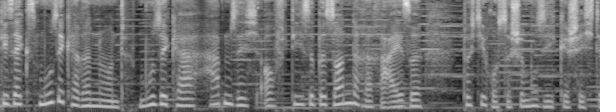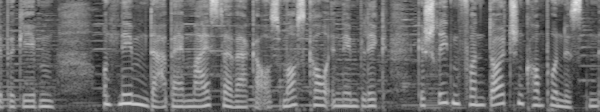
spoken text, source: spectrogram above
Die sechs Musikerinnen und Musiker haben sich auf diese besondere Reise durch die russische Musikgeschichte begeben und nehmen dabei Meisterwerke aus Moskau in den Blick, geschrieben von deutschen Komponisten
